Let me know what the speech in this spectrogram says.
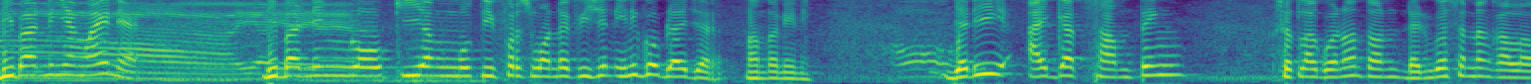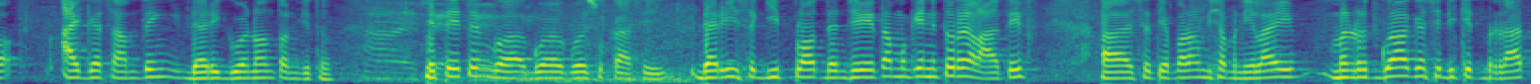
dibanding yang lain ya Ah, iya, dibanding iya, iya. Loki yang multiverse WandaVision ini gue belajar nonton ini Oh. jadi I got something setelah gue nonton dan gue senang kalau I got something dari gua nonton gitu. Ah, see, itu itu yang see, gua gua suka sih. Dari segi plot dan cerita mungkin itu relatif. Uh, setiap orang bisa menilai. Menurut gua agak sedikit berat.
